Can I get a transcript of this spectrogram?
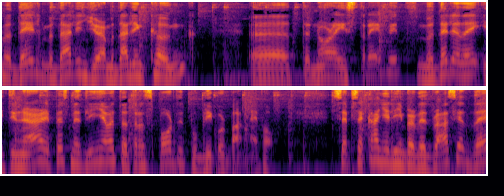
më del më dalin gjëra, më dalin këngë të Nora Istrefit, më del edhe itinerari i 15 linjave të transportit publik urban. E po, Sepse ka një linjë për vetvrasjet dhe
